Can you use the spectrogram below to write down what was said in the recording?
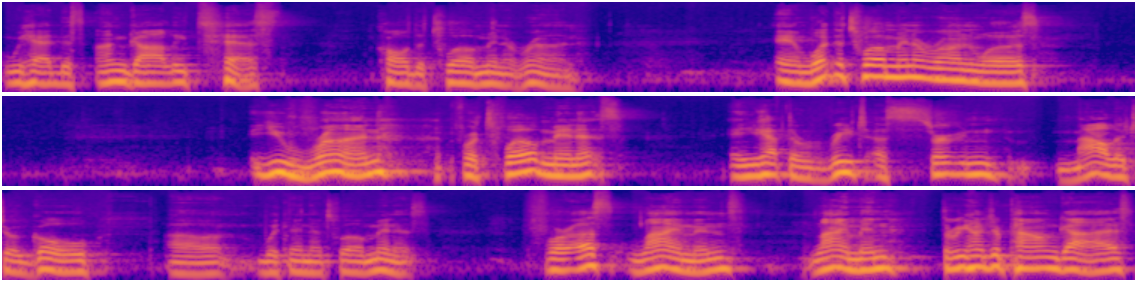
we had this ungodly test called the 12 minute run. And what the 12 minute run was, you run for 12 minutes and you have to reach a certain mileage or goal uh, within the 12 minutes. For us linemen, linemen, 300 pound guys,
